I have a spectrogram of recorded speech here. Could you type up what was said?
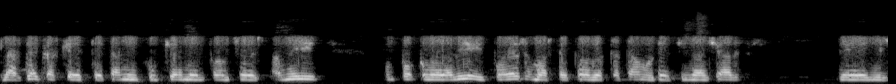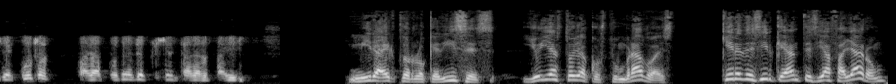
las becas que te están incumpliendo, entonces a mí un poco me dolía y por eso más que todo tratamos de financiar de mis recursos para poder representar al país. Mira Héctor lo que dices, yo ya estoy acostumbrado a esto. Quiere decir que antes ya fallaron,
